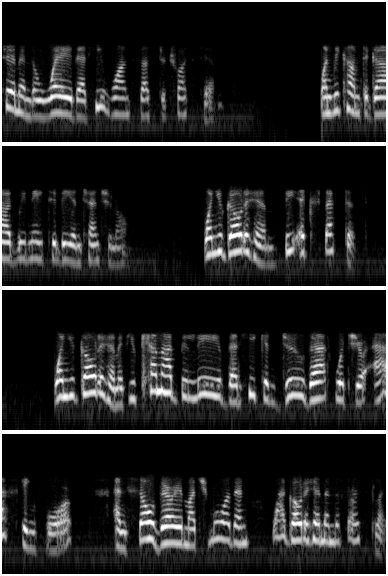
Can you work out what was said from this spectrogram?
him in the way that he wants us to trust him. When we come to God, we need to be intentional. When you go to Him, be expectant. When you go to Him, if you cannot believe that He can do that which you're asking for, and so very much more, then why go to Him in the first place?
